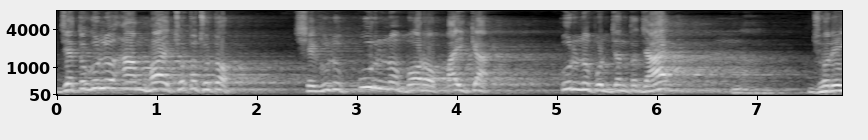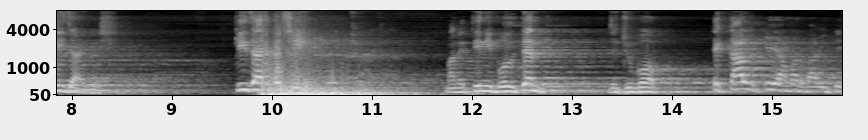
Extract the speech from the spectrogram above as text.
যেতগুলো আম হয় ছোট ছোট, সেগুলো পূর্ণ বড় পাইকা, পূর্ণ পর্যন্ত যায় না। ঝরেই যায় বেশি। কি যায় বেশি? মানে তিনি বলতেন যে, যুবক, এ কালকে আমার বাড়িতে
